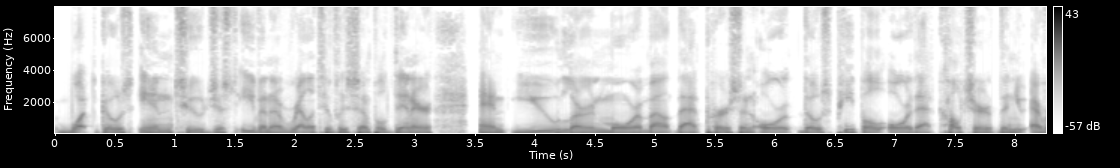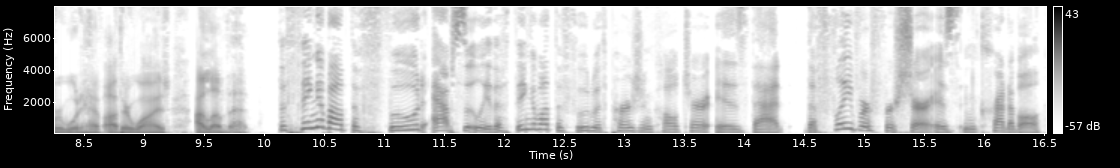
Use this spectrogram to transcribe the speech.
what goes into just even a relatively simple dinner, and you learn more about that person or those people or that culture than you ever would have otherwise. I love that. The thing about the food, absolutely. The thing about the food with Persian culture is that the flavor for sure is incredible,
